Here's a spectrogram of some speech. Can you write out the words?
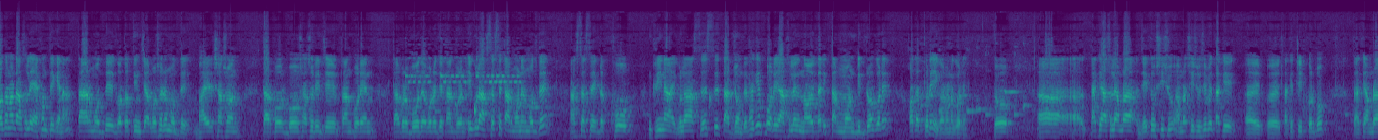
ঘটনাটা আসলে এখন থেকে না, তার মধ্যে গত তিন চার বছরের মধ্যে ভাইয়ের শাসন, তারপর বউ শাশুড়ির যে টান পড়েন, তারপরে বউ দেবরের যে টান পড়েন, এগুলো আস্তে আস্তে তার মনের মধ্যে আস্তে আস্তে একটা ক্ষোভ ঘৃণা এগুলো আস্তে আস্তে তার জমতে থাকে, পরে আসলে নয় তারিখ তার মন বিদ্রোহ করে, হঠাৎ করে এই ঘটনা ঘটে। তো তাকে আসলে আমরা যেহেতু শিশু, আমরা শিশু হিসেবে তাকে তাকে ট্রিট করব। তাকে আমরা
